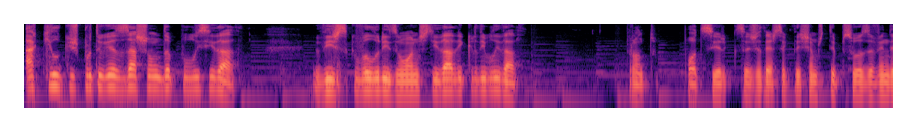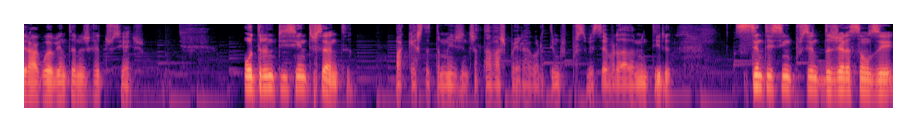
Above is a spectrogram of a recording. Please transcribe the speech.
àquilo que os portugueses acham da publicidade, diz-se que valorizam honestidade e credibilidade. Pronto, pode ser que seja desta que deixamos de ter pessoas a vender água benta nas redes sociais. Outra notícia interessante, pá, que esta também a gente já estava à espera, agora temos que perceber se é verdade ou mentira. 65% da geração Z,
